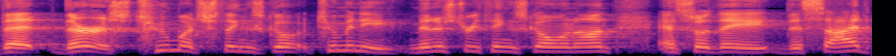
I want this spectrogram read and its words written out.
that there is too much things go too many ministry things going on, and so they decide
